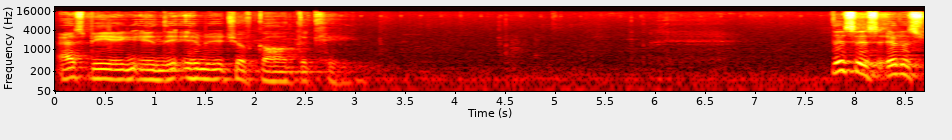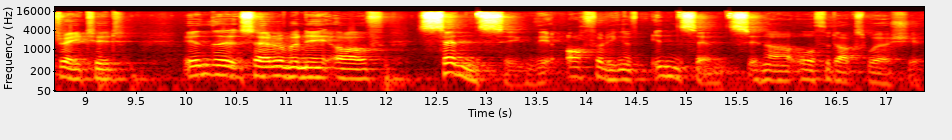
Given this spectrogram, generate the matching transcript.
as being in the image of God the King. This is illustrated in the ceremony of censing, the offering of incense in our Orthodox worship.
